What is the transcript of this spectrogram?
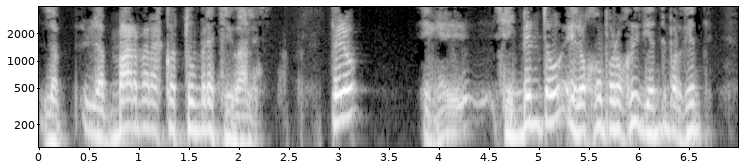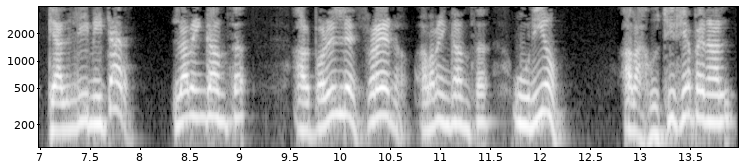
las bárbaras costumbres tribales. Pero eh, se inventó el ojo por ojo y diente por diente, que al limitar la venganza, al ponerle freno a la venganza, unió a la justicia penal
